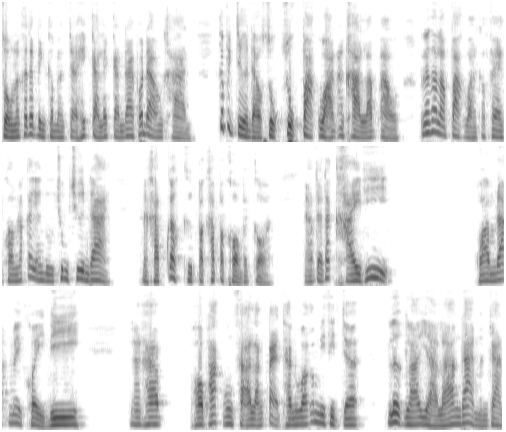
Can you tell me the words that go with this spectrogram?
ทรงแล้วก็จะเป็นกำลังใจให้กันและกันได้เพราะดาวอังคาร ก็ไปเจอดาวศุกร์ศุกร์ปากหวานอังคารรับเอาเพราะฉะนั้นถ้าเราปากหวานกับแฟนความรักก็ยังดูชุ่มชื่นได้นะครับ ก็คือประคับประคองไปก่อนนะครับแต่ถ้าใครที่ความรักไม่ค่อยดี นะครับ พอพักองศาหลังแปดธันวาก็มีสิทธิ์จะเลิกลาอย่าล้างได้เหมือนกัน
